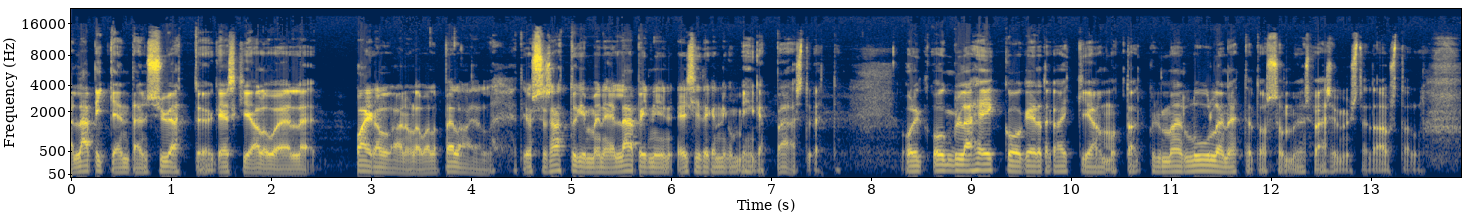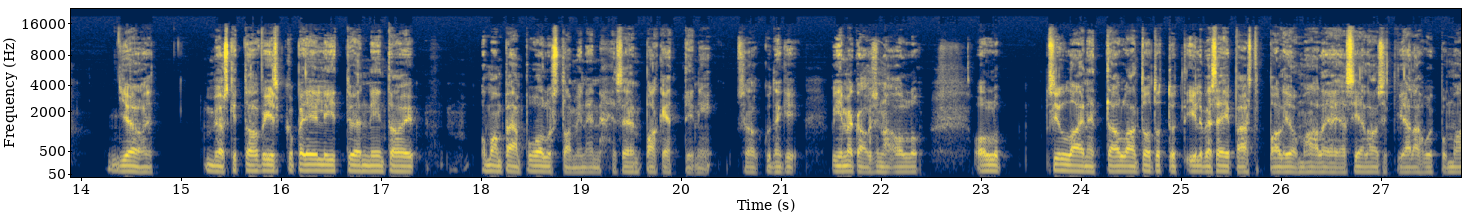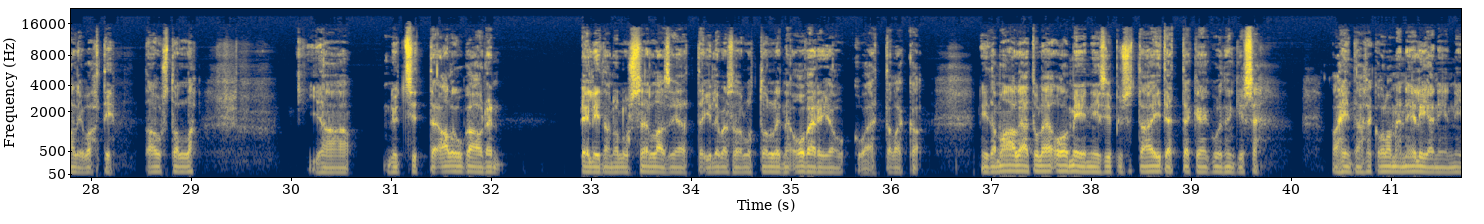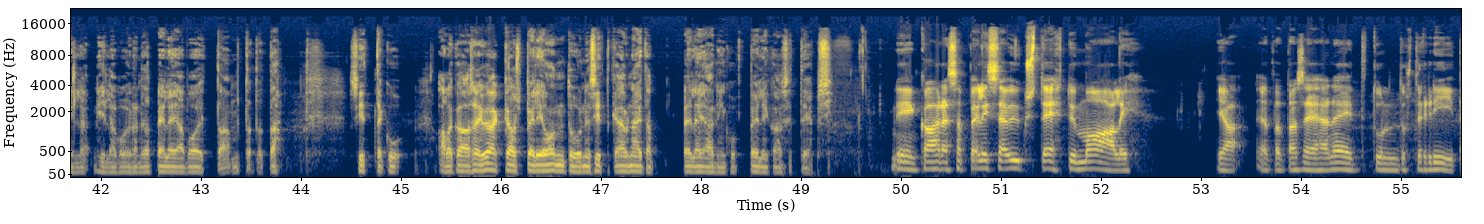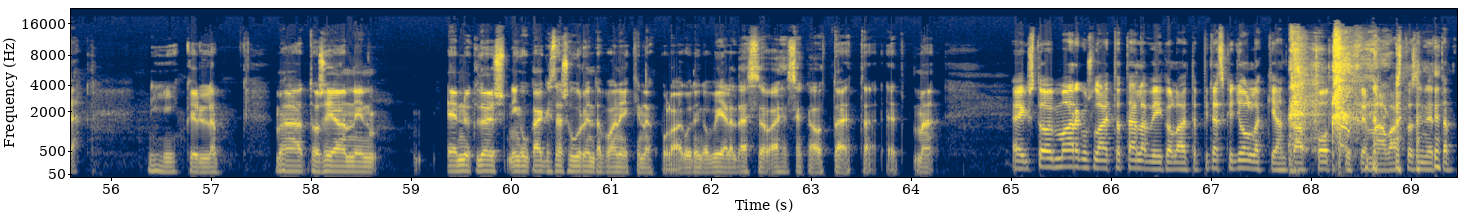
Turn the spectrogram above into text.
läpikentän syöttöä keskialueelle paikallaan olevalle pelaajalle. Et jos se sattukin menee läpi, niin ei siitäkään niin mihinkään päästy. Että oli, on kyllä heikkoa kerta kaikkiaan, mutta kyllä mä luulen, että tuossa on myös väsymystä taustalla. Joo, myöskin tuohon viisikkopeliin liittyen, niin toi oman pään puolustaminen ja sen paketti, niin se on kuitenkin viime kausina ollut, ollut sillä että ollaan totuttu, että Ilves ei päästä paljon maaleja ja siellä on sitten vielä huippumaalivahti taustalla. Ja nyt sitten alkukauden pelit on ollut sellaisia, että Ilves on ollut todellinen overjoukkue, että vaikka niitä maaleja tulee omiin, niin pystytään itse tekemään kuitenkin se vähintään se kolme neljä, niin niillä, niillä voidaan niitä pelejä voittaa, mutta tota, sitten kun alkaa se hyökkäyspeli ontuu, niin sitten käy näitä pelejä niin kuin peli kanssa tepsi. Niin, kahdessa pelissä yksi tehty maali, ja, ja tota, sehän ei tunnetusti riitä. Niin, kyllä. Mä tosiaan niin en nyt löys niin kuin kaikista suurinta paniikkinappulaa kuitenkaan vielä tässä vaiheessa kautta, että, että mä Eikö toi Markus laittaa tällä viikolla, että pitäisikö jollekin antaa potkut, ja mä vastasin, että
